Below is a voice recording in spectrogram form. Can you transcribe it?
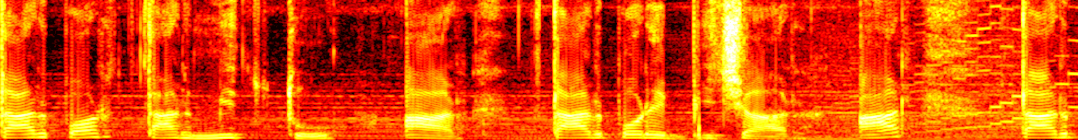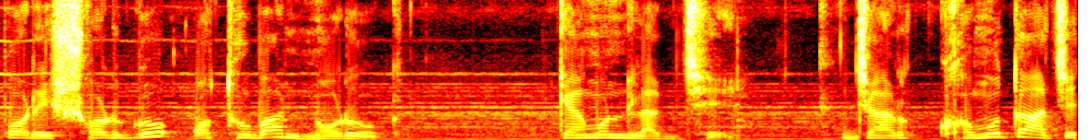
তারপর তার মৃত্যু, আর তারপরে বিচার, আর তারপরে স্বর্গ অথবা নরক। কেমন লাগছে? যার ক্ষমতা আছে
